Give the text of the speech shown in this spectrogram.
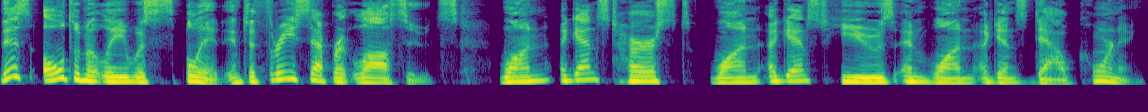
This ultimately was split into three separate lawsuits one against Hurst, one against Hughes, and one against Dow Corning.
